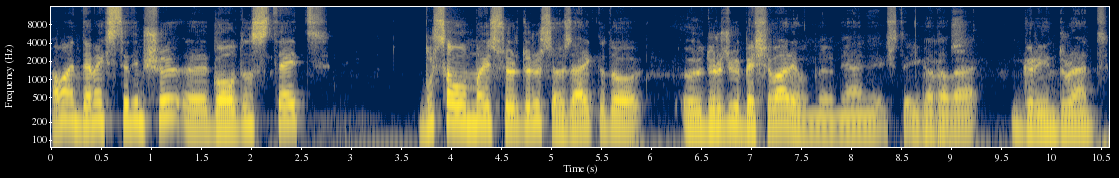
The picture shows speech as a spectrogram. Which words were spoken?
Ama demek istediğim şu, e, Golden State bu savunmayı sürdürürse özellikle de o öldürücü bir beşi var ya bunların. Yani işte Iguodala, Green, Durant,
